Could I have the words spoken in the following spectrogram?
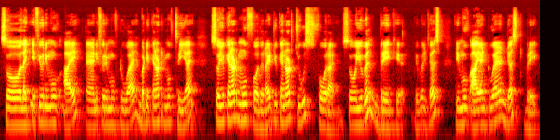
so like if you remove i and if you remove 2i but you cannot remove 3i so you cannot move further right? You cannot choose 4i so you will break here. You will just remove i and 2i and just break.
